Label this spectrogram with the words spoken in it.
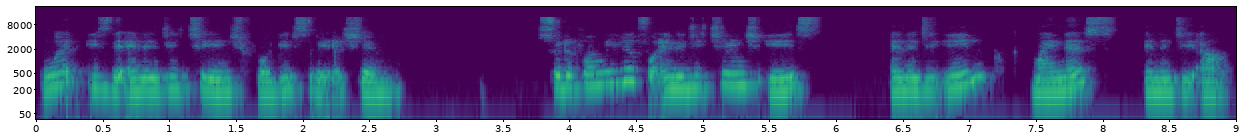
what is the energy change for this reaction? So the formula for energy change is energy in minus energy out.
